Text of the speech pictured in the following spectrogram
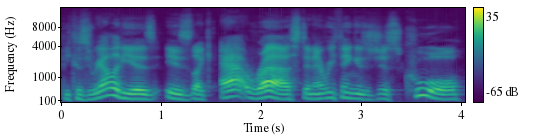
Because the reality is, is like at rest and everything is just cool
